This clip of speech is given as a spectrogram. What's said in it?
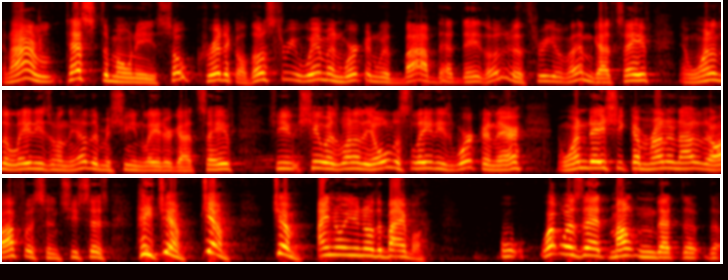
And our testimony is so critical. Those three women working with Bob that day, those are the three of them got saved. And one of the ladies on the other machine later got saved. She, she was one of the oldest ladies working there. And one day she come running out of the office and she says, Hey, Jim, Jim, Jim, I know you know the Bible what was that mountain that the, the,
